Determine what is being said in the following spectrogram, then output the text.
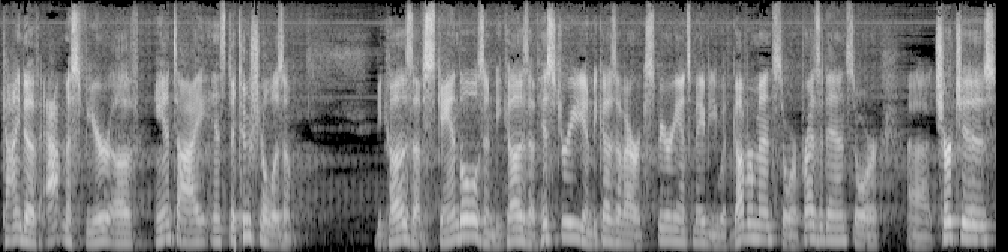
kind of atmosphere of anti institutionalism because of scandals and because of history and because of our experience maybe with governments or presidents or uh, churches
